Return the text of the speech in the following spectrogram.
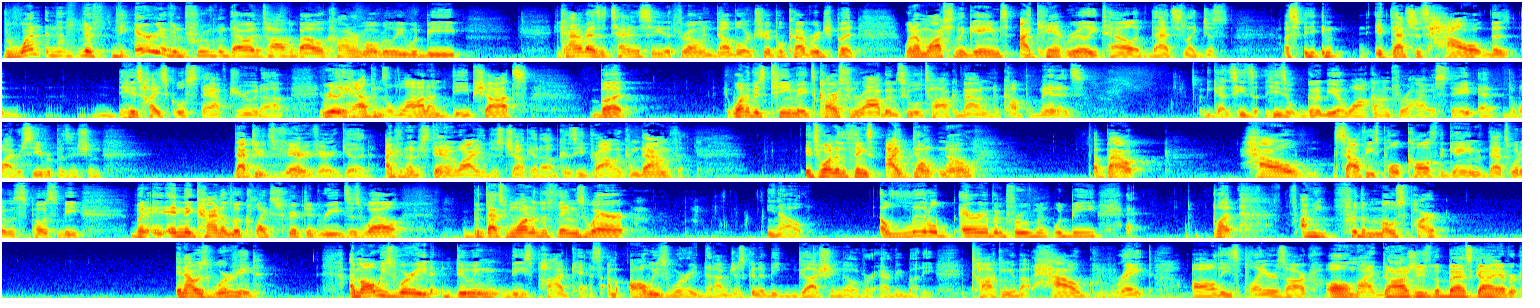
The one, the, the, the area of improvement that I would talk about with Connor Moberly would be he kind of has a tendency to throw in double or triple coverage, but when I'm watching the games, I can't really tell if that's like just if that's just how the his high school staff drew it up. It really happens a lot on deep shots, but one of his teammates, Carson Robbins, who we'll talk about in a couple minutes, because he's he's going to be a walk on for Iowa State at the wide receiver position that dude's very, very good. I can understand why you just chuck it up because he'd probably come down with it. It's one of the things I don't know about how Southeast Polk calls the game, if that's what it was supposed to be. But and they kind of look like scripted reads as well. But that's one of the things where, you know, a little area of improvement would be. But I mean, for the most part, and I was worried. I'm always worried doing these podcasts. I'm always worried that I'm just going to be gushing over everybody, talking about how great all these players are. Oh my gosh, he's the best guy ever.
